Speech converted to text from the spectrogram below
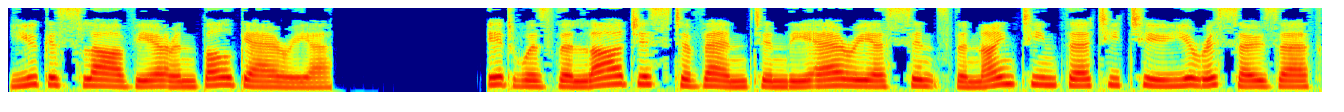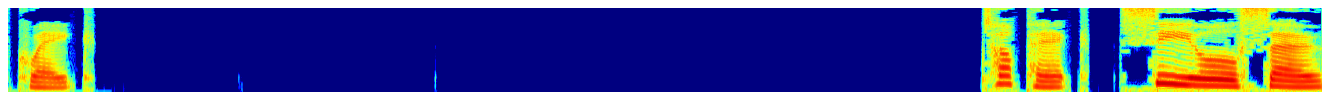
Yugoslavia and Bulgaria. It was the largest event in the area since the 1932 Ierissos earthquake. See also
